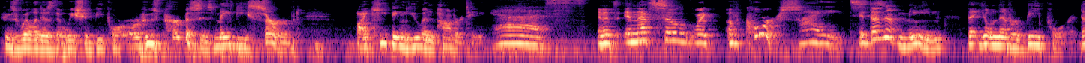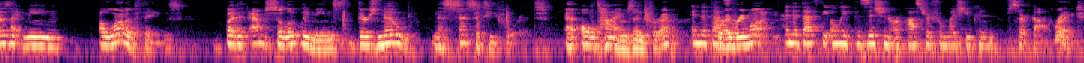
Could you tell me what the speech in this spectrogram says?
whose will it is that we should be poor or whose purposes may be served by keeping you in poverty. Yes. And it's and that's so like of course. Right. It doesn't mean that you'll never be poor. It doesn't mean a lot of things, but it absolutely means there's no necessity for it at all times and forever. And that that's- for everyone. and that that's the only position or posture from which you can serve God. Right.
